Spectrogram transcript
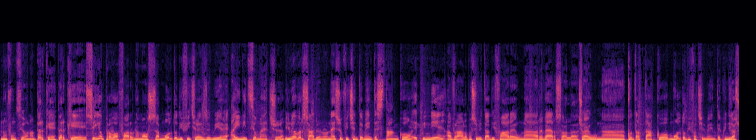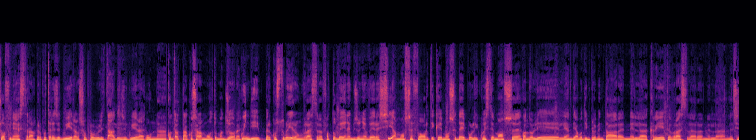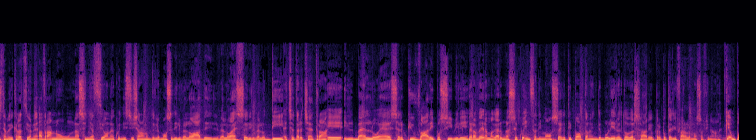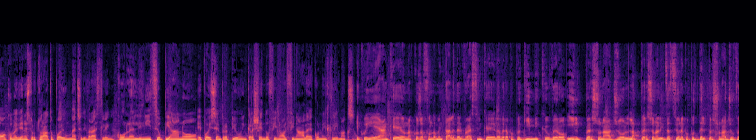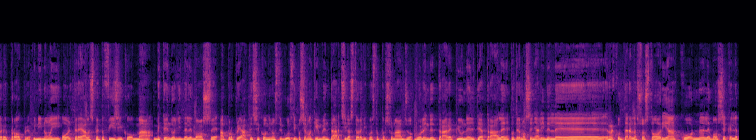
non funziona. Perché? Perché se io provo a fare una mossa molto difficile da eseguire a inizio match, il mio avversario non è sufficientemente stanco e quindi avrà la possibilità di fare una reversal, cioè un contrattacco molto più facilmente. Quindi la sua finestra per poter eseguire, la sua probabilità di eseguire un contrattacco sarà molto maggiore. Quindi per costruire un wrestler fatto bene bisogna avere sia mosse forti che mosse deboli. Queste mosse, quando le, le andiamo ad implementare nel Creative Wrestler, nel, nel sistema di di creazione avranno un'assegnazione, quindi ci saranno delle mosse di livello A, di livello S, di livello D, eccetera, eccetera. E il bello è essere più vari possibili per avere magari una sequenza di mosse che ti portano a indebolire il tuo avversario per potergli fare la mossa finale. Che è un po' come viene strutturato poi un match di wrestling, con l'inizio piano e poi sempre più in crescendo fino al finale con il climax. E qui è anche una cosa fondamentale del wrestling che è la vera e propria gimmick, ovvero il personaggio, la personalizzazione proprio del personaggio vero e proprio. Quindi noi oltre all'aspetto fisico, ma mettendogli delle mosse appropriate secondo i nostri gusti, possiamo anche inventarci la storia di questo personaggio, volendo entrare più nel teatrale, potremmo segnargli delle raccontare la sua storia con le mosse che, le...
